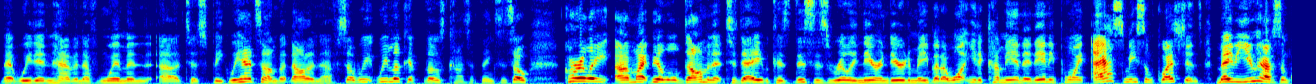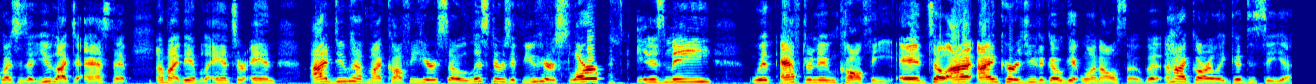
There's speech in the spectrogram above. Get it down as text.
that we didn't have enough women uh, to speak. We had some but not enough. So we, we look at those kinds of things. And so Carleigh uh, might be a little dominant today because this is really near and dear to me, but I want you to come in at any point, ask me some questions. Maybe you have some questions that you'd like to ask that I might be able to answer. And I do have my coffee here. So listeners, if you hear slurp, it is me with afternoon coffee. And so I, I, encourage you to go get one also. But hi, Carleigh. Good to see you.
